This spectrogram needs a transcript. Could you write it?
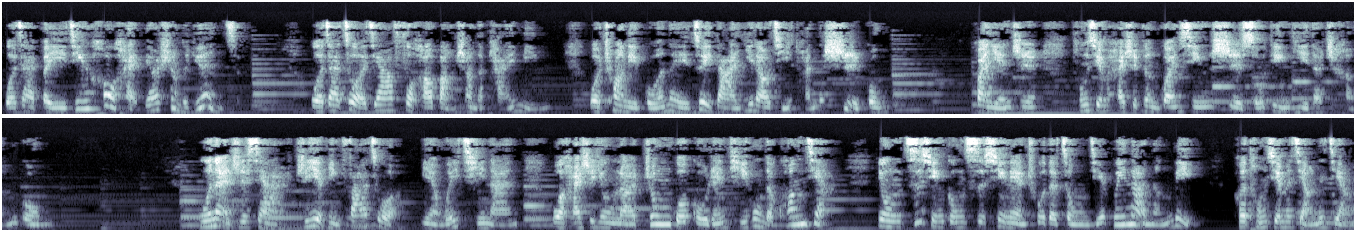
我在北京后海边上的院子，我在作家富豪榜上的排名，我创立国内最大医疗集团的事功。换言之，同学们还是更关心世俗定义的成功。无奈之下，职业病发作，勉为其难，我还是用了中国古人提供的框架，用咨询公司训练出的总结归纳能力，和同学们讲了讲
